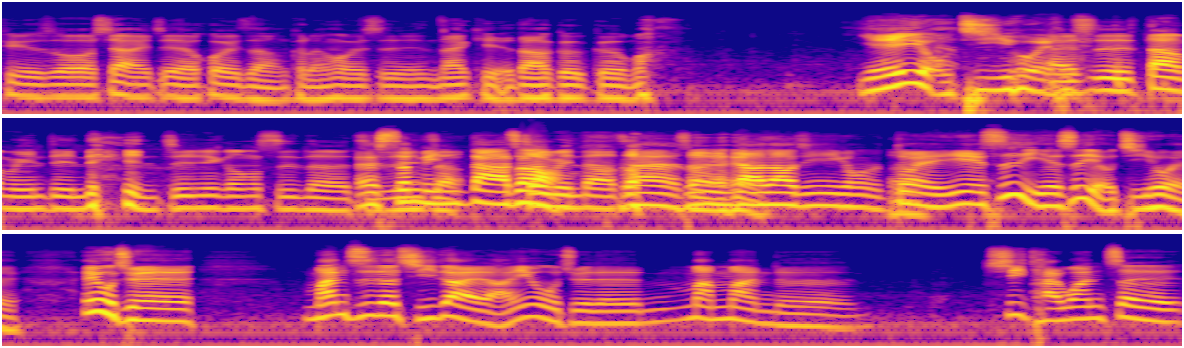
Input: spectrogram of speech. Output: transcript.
譬如说下一届的会长可能会是 Nike 的大哥哥吗？也有机会，还是大名鼎鼎经纪公司的哎声名大噪，声名大噪，声名大噪经纪公司，对，也是也是有机会。哎，我觉得蛮值得期待啦，因为我觉得慢慢的。其实台湾在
